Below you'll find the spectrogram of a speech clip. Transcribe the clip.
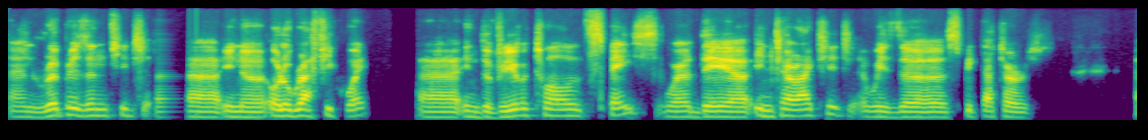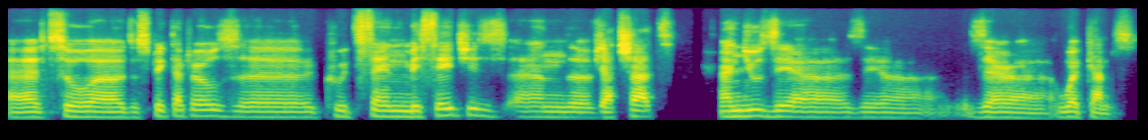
and represented uh, in a holographic way uh, in the virtual space where they interacted with the spectators. so the spectators could send messages and via chat and use their their their uh, webcams.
